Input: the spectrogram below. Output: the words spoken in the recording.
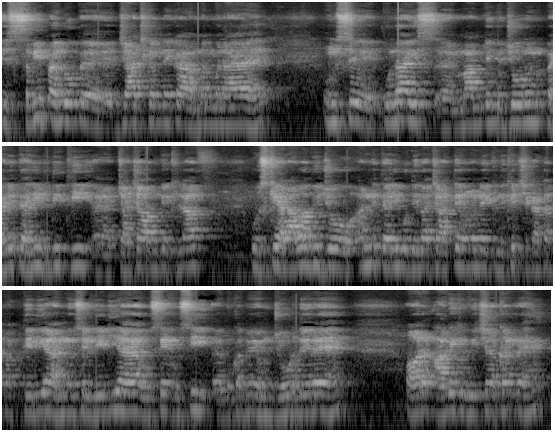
इस सभी पहलुओं पर जाँच करने का मन बनाया है। उनसे पुनः इस मामले में जो उन्होंने पहले तहरीर दी थी चाचा उनके खिलाफ, उसके अलावा भी जो अन्य तहरीर वो देना चाहते हैं, उन्होंने एक लिखित शिकायत पत्र दे दिया हमने उसे ले लिया है, उसे उसी मुकदमे हम जोड़ दे रहे हैं और आगे की विचार कर रहे हैं।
